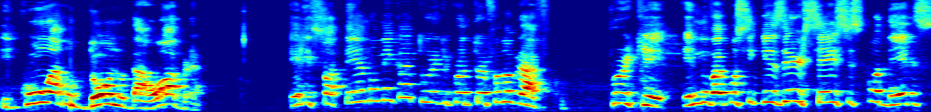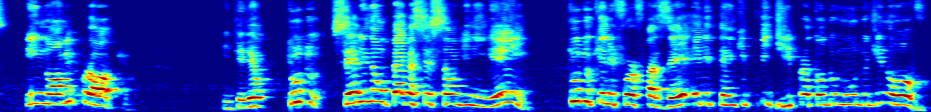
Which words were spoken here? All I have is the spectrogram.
e com a- o dono da obra, ele só tem a nomenclatura de produtor fonográfico. Porque ele não vai conseguir exercer esses poderes em nome próprio. Entendeu? Tudo, se ele não pega a sessão de ninguém, tudo que ele for fazer, ele tem que pedir para todo mundo de novo.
